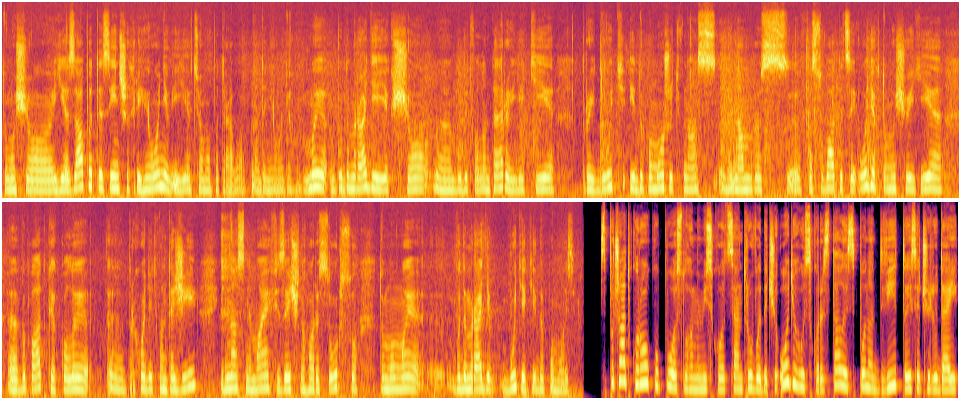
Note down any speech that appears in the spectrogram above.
тому що є запити з інших регіонів і є в цьому потреба в одягу. Ми будемо раді, якщо е, будуть волонтери, які прийдуть і допоможуть в нас нам розфасувати цей одяг, тому що є е, випадки, коли е, приходять вантажі, і в нас немає фізичного ресурсу, тому ми е, будемо раді будь-якій допомозі. З початку року послугами міського центру видачі одягу скористались понад дві тисячі людей.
